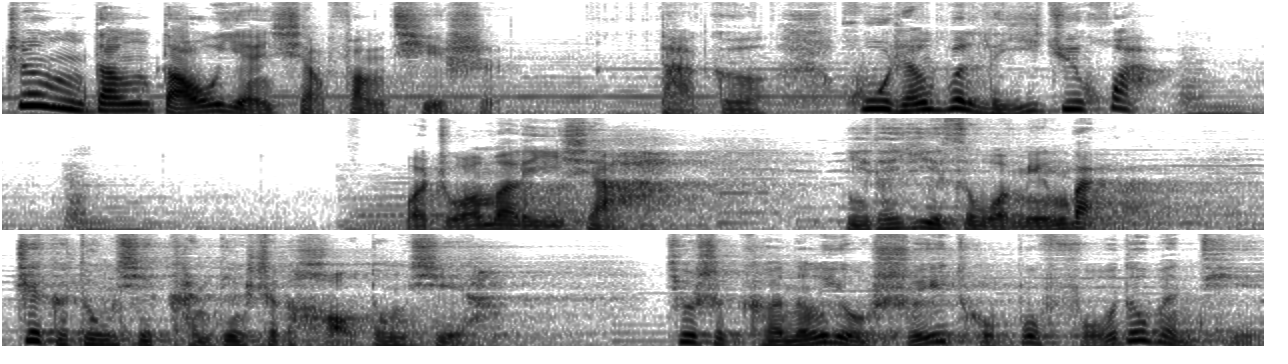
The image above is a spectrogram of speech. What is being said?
正当导演想放弃时，大哥忽然问了一句话：“我琢磨了一下，你的意思我明白，这个东西肯定是个好东西啊，就是可能有水土不服的问题。”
